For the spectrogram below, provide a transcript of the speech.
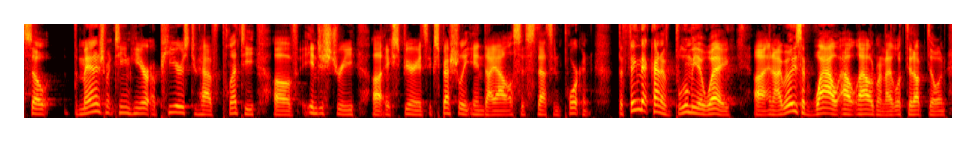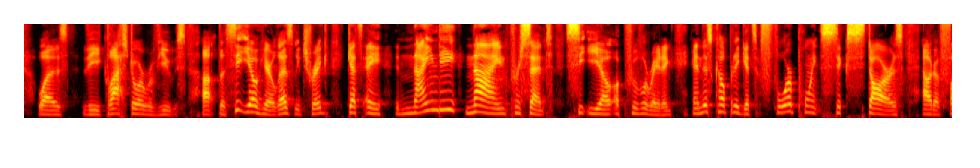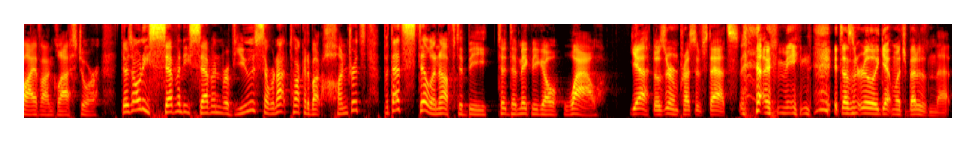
so the management team here appears to have plenty of industry uh, experience, especially in dialysis. That's important. The thing that kind of blew me away, uh, and I really said wow out loud when I looked it up, Dylan, was the Glassdoor reviews. Uh, the CEO here, Leslie Trigg, gets a 99% CEO approval rating, and this company gets 4.6 stars out of 5 on Glassdoor. There's only 77 reviews, so we're not talking about hundreds, but that's still enough to be to, to make me go, wow. Yeah, those are impressive stats. I mean, it doesn't really get much better than that.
